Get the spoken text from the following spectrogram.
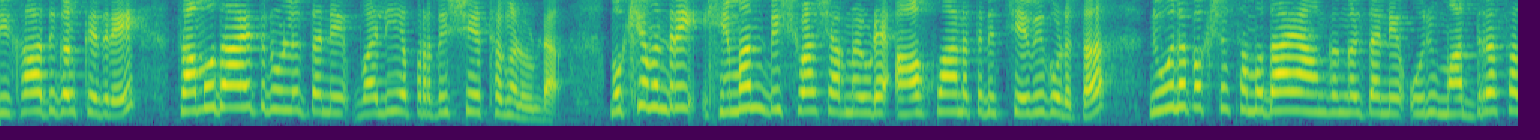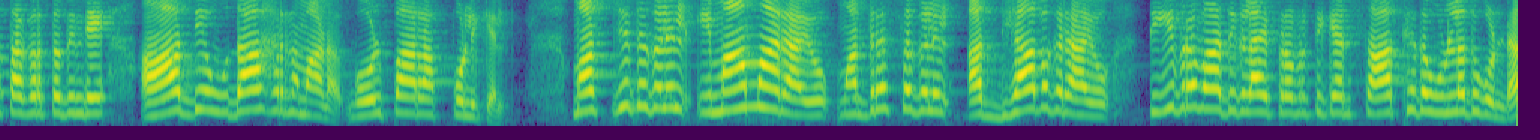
ജിഹാദികൾക്കെതിരെ സമുദായത്തിനുള്ളിൽ തന്നെ വലിയ പ്രതിഷേധങ്ങളുണ്ട്. മുഖ്യമന്ത്രി ഹിമന്ത് ബിശ്വ ശർമ്മയുടെ ആഹ്വാനത്തിന് ചെവി കൊടുത്ത് ന്യൂനപക്ഷ സമുദായ അംഗങ്ങൾ തന്നെ ഒരു മദ്രസ തകർത്തതിന്റെ ആദ്യ ഉദാഹരണമാണ് ഗോൾപാറ പൊളിക്കൽ. മസ്ജിദുകളിൽ ഇമാമാരായോ മദ്രസകളിൽ അധ്യാപകരായോ തീവ്രവാദികളായി പ്രവർത്തിക്കാൻ സാധ്യത ഉള്ളതുകൊണ്ട്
